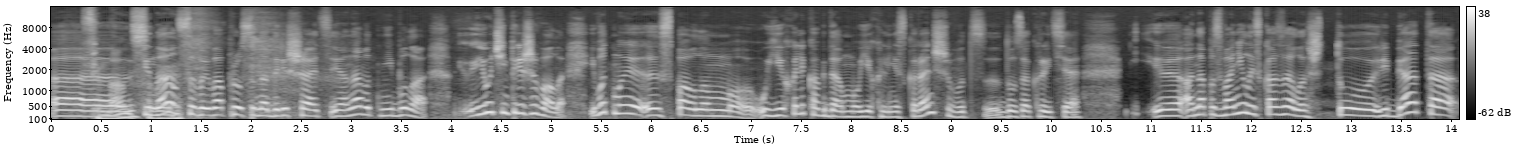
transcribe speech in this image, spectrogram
э, финансовые. финансовые вопросы надо решать. И она она вот не была. И очень переживала. И вот мы э, с Павлом уехали, когда мы уехали несколько раньше, вот э, до закрытия, э, она позвонила и сказала, что ребята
